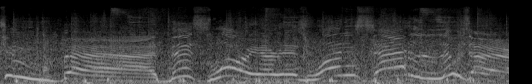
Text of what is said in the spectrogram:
Too bad! This warrior is one sad loser!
